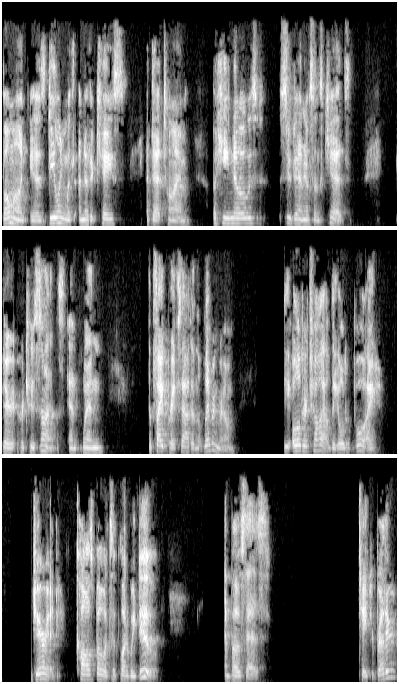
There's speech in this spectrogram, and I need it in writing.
Beaumont is dealing with another case at that time, but he knows Sue Danielson's kids. They're her two sons. And when the fight breaks out in the living room, the older child, the older boy, Jared, calls Beau and says, what do we do? And Beau says, take your brother,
